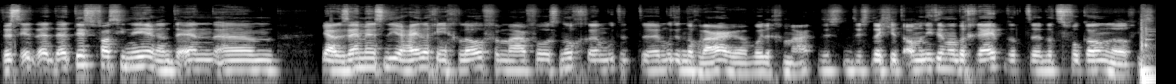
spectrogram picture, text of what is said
Dus het, het, is fascinerend en um, ja, er zijn mensen die er heilig in geloven, maar vooralsnog uh, moet, het, uh, moet het nog waar worden gemaakt. Dus, dus dat je het allemaal niet helemaal begrijpt, dat, dat is volkomen logisch.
